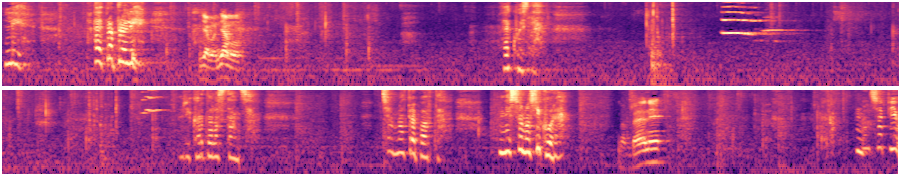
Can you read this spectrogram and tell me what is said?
Lì. È proprio lì. Andiamo, andiamo. È questa. Ricordo la stanza. C'è un'altra porta. Ne sono sicura. Va bene. Non c'è più.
